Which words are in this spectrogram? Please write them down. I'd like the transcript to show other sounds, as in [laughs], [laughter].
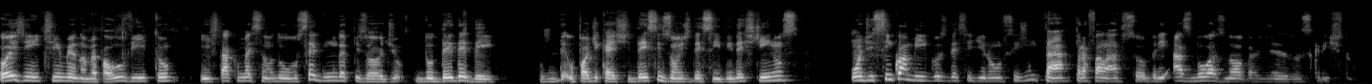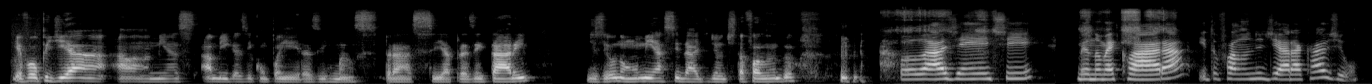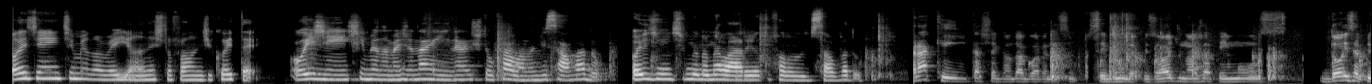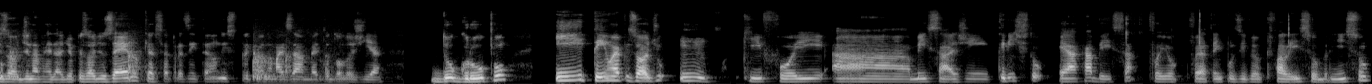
Oi, gente, meu nome é Paulo Vitor e está começando o segundo episódio do DDD, o podcast Decisões Decidem Destinos, onde cinco amigos decidiram se juntar para falar sobre as boas novas de Jesus Cristo. Eu vou pedir a, a minhas amigas e companheiras, irmãs, para se apresentarem, dizer o nome e a cidade de onde está falando. Olá, gente. Meu nome é Clara e estou falando de Aracaju. Oi, gente, meu nome é Iana, estou falando de Coité. Oi, gente, meu nome é Janaína, estou falando de Salvador. Oi, gente, meu nome é Lara e eu estou falando de Salvador. Para quem está chegando agora nesse segundo episódio, nós já temos dois episódios, na verdade. O episódio zero, que é se apresentando e explicando mais a metodologia do grupo. E tem o episódio um, que foi a mensagem Cristo é a cabeça. Foi, eu, foi até inclusive eu que falei sobre isso.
